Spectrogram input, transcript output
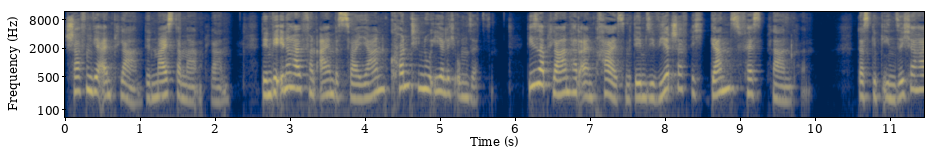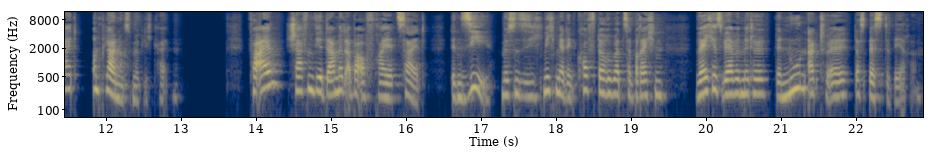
schaffen wir einen Plan, den Meistermarkenplan, den wir innerhalb von ein bis zwei Jahren kontinuierlich umsetzen. Dieser Plan hat einen Preis, mit dem Sie wirtschaftlich ganz fest planen können. Das gibt Ihnen Sicherheit und Planungsmöglichkeiten. Vor allem schaffen wir damit aber auch freie Zeit, denn Sie müssen sich nicht mehr den Kopf darüber zerbrechen, welches Werbemittel denn nun aktuell das Beste wäre.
